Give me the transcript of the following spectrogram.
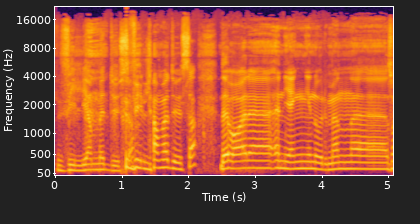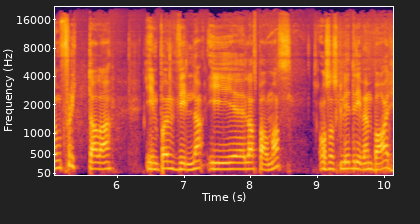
Villa Medusa. Villa Medusa. Det var uh, en gjeng nordmenn uh, som flytta da inn på en villa i Las Palmas. Og så skulle de drive en bar.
